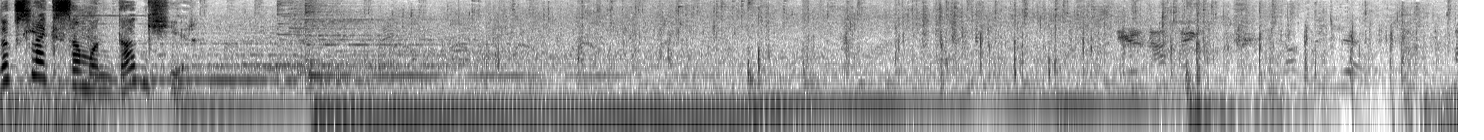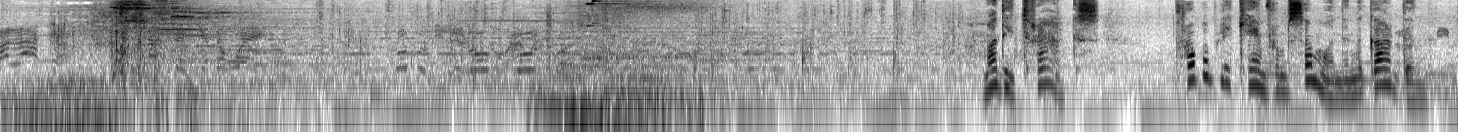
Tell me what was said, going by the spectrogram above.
Looks like someone dug here. Muddy tracks probably came from someone in the garden.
